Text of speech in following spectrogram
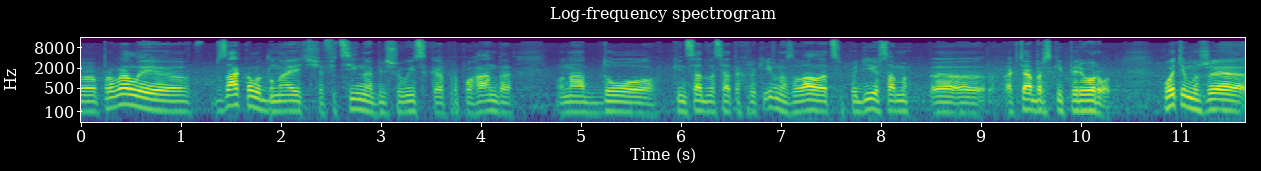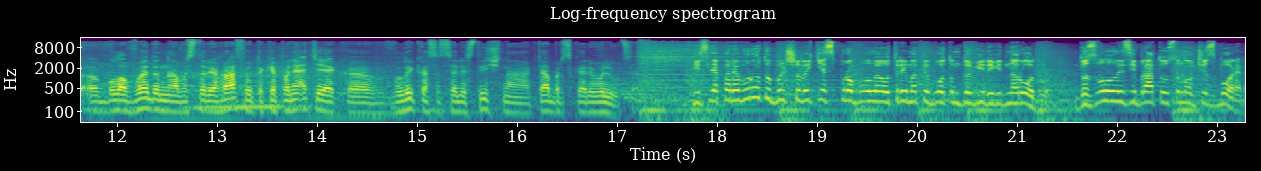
е, провели е, заколот. Навіть офіційна більшовицька пропаганда. Вона до кінця 20-х років називала цю подію саме е, Октябрьський переворот. Потім вже була введена в історіографію таке поняття, як е, Велика соціалістична Октябрьська революція. Після перевороту большевики спробували отримати вотом довіри від народу, дозволили зібрати установчі збори.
